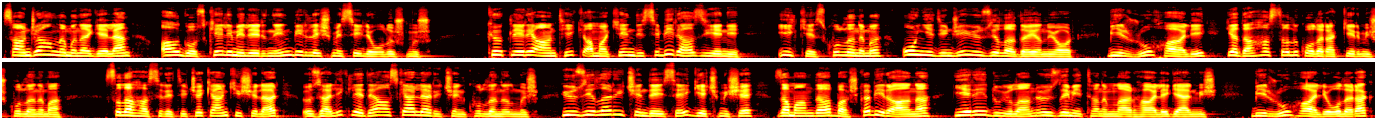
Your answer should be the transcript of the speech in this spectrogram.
sancı anlamına gelen algos kelimelerinin birleşmesiyle oluşmuş. Kökleri antik ama kendisi biraz yeni. İlk kez kullanımı 17. yüzyıla dayanıyor. Bir ruh hali ya da hastalık olarak girmiş kullanıma. Sıla hasreti çeken kişiler özellikle de askerler için kullanılmış. Yüzyıllar içinde ise geçmişe, zamanda başka bir ana, yere duyulan özlemi tanımlar hale gelmiş. Bir ruh hali olarak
